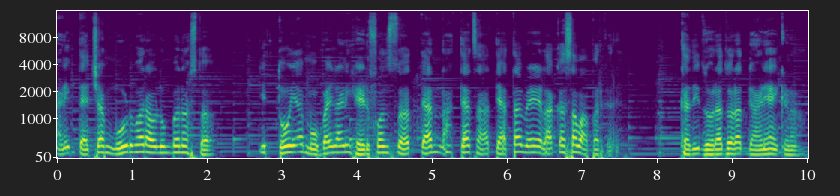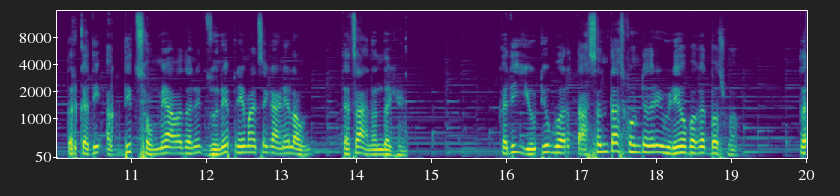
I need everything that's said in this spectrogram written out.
आणि त्याच्या मूडवर अवलंबून असतं की तो या मोबाईल आणि हेडफोन्सचा त्या नात्याचा त्या त्या वेळेला कसा वापर करेल? कधी जोराजोरात गाणे ऐकणं तर कधी अगदीच सौम्य आवाजाने जुने प्रेमाचे गाणे लावून त्याचा आनंद घेणं. कधी यूट्यूबवर तासन तास कोणत्या तरी व्हिडिओ बघत बसणं तर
